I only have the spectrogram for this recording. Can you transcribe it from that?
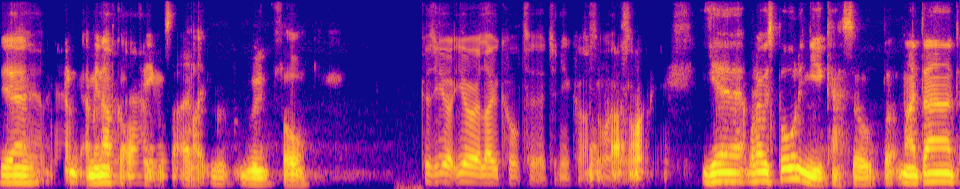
Yeah, yeah. I, think, I mean, I've got teams that I like root for, because you're you're a local to, to Newcastle, Yeah, well, I was born in Newcastle, but my dad,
